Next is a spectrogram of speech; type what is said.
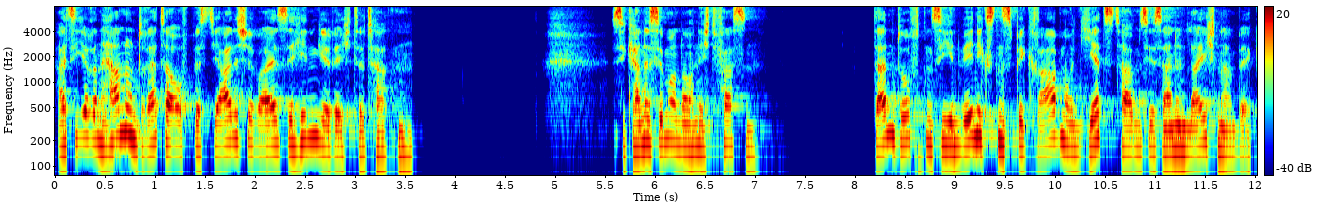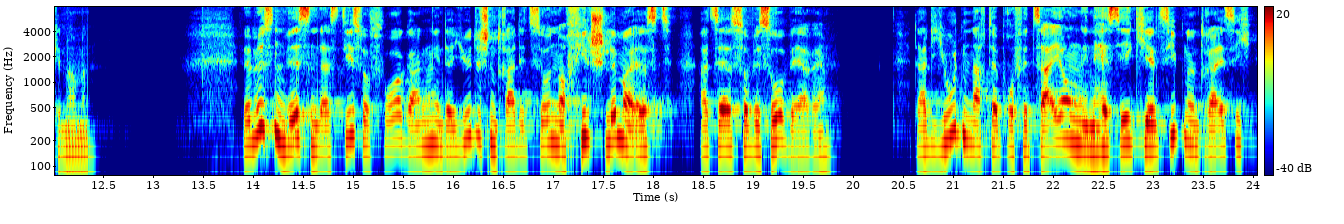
als sie ihren Herrn und Retter auf bestialische Weise hingerichtet hatten. Sie kann es immer noch nicht fassen. Dann durften sie ihn wenigstens begraben und jetzt haben sie seinen Leichnam weggenommen. Wir müssen wissen, dass dieser Vorgang in der jüdischen Tradition noch viel schlimmer ist, als er es sowieso wäre. Da die Juden nach der Prophezeiung in Hesekiel 37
